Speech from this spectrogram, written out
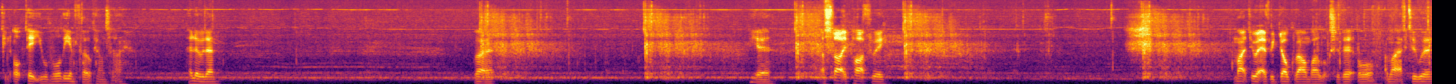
I can update you with all the info, can't I? Hello then. Right. Yeah. I started part three. Might do it every dog round by looks of it, or I might have to uh,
